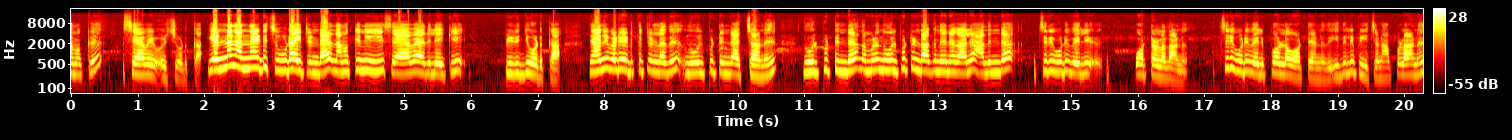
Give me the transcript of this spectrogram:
നമുക്ക് സേവ ഒഴിച്ചു കൊടുക്കാം. എണ്ണ നന്നായിട്ട് ചൂടായിട്ടുണ്ട്. നമുക്കിനി ഈ സേവ അതിലേക്ക് പിഴിഞ്ഞു കൊടുക്കാം. ഞാനിവിടെ എടുത്തിട്ടുള്ളത് നൂൽപുട്ടിന്റെ അച്ചാണ്. നൂൽപുട്ടിന്റെ നമ്മൾ നൂൽപുട്ട് ഉണ്ടാക്കുന്നതിനേക്കാളും അതിന്റെ ഇച്ചിരി കൂടി വലിയ ഓട്ടമുള്ളതാണ്. ഇച്ചിരി കൂടി വലിപ്പമുള്ള ഓട്ടയാണിത്. ഇതിൽ പീച്ചണം. അപ്പോഴാണ്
